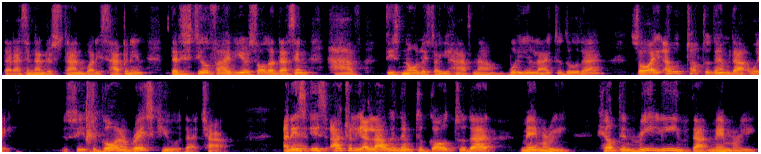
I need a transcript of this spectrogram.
that doesn't understand what is happening, that is still five years old, that doesn't have this knowledge that you have now? Wouldn't you like to do that? So I, I would talk to them that way, you see, to go and rescue that child. And it's, it's actually allowing them to go to that memory, help them relive that memory,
